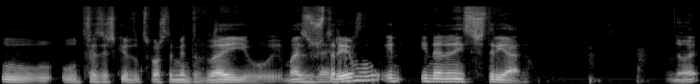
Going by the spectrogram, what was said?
o, o defesa esquerdo que supostamente veio, mais o extremo, e, ainda nem se estrearam. Não é?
